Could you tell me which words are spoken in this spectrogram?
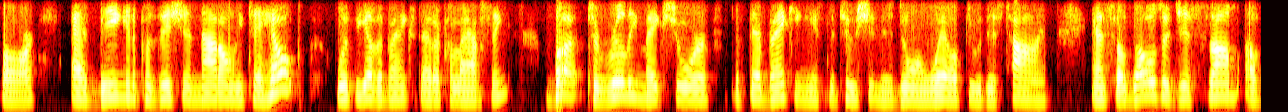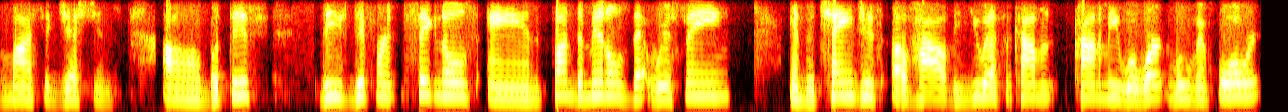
far at being in a position not only to help with the other banks that are collapsing, but to really make sure that their banking institution is doing well through this time. And so those are just some of my suggestions. Uh, but this, these different signals and fundamentals that we're seeing and the changes of how the U.S. economy will work moving forward,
